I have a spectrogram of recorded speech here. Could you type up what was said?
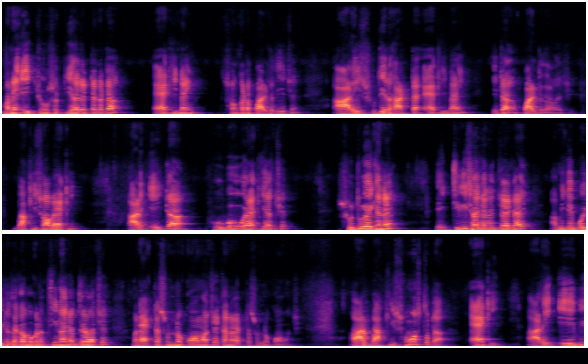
মানে এই চৌষট্টি হাজার টাকাটা একই নাই, সংখ্যাটা পাল্টে দিয়েছে। আর এই সুদের হারটা একই নাই, এটা পাল্টে দেওয়া হয়েছে। বাকি সব একই। আর এইটা হুবহু একই আছে। শুধু এখানে এই তিরিশ হাজারের জায়গায় আমি যে বইটা দেখাবো, ওখানে তিন হাজার দেওয়া আছে। মানে একটা শূন্য কম আছে এখানে একটা শূন্য কম আছে? আর বাকি সমস্তটা একই। আর এই এ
